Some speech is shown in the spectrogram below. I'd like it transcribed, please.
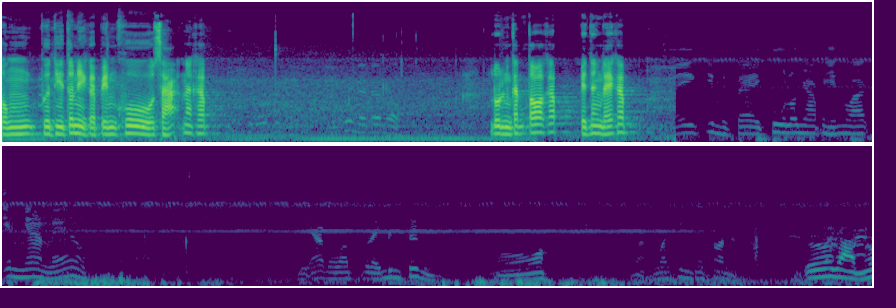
ตรงพื้นที่ตรงนี้ก็เป็นคู่สระนะครับรุ่นกันต่อครับ เป็นยังไงครับไอ้กินแต่ไอ้คู่เรายางไปเห็นว่าเอ็มย่านแล้วนี่อาบอกว่าอะไรดึงตึงอ๋อมากินแต่ตอนนั้นเออหยาดอยู่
